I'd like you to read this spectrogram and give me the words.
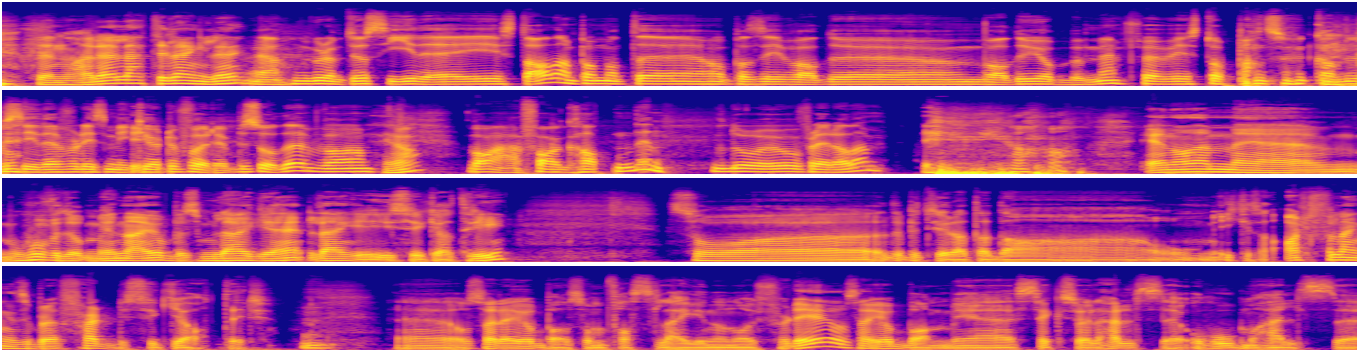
den har jeg lett tilgjengelig. Ja, du glemte jo å si det i stad, på en måte, på å si hva du, hva du jobber med. Før vi stoppa, så kan du si det for de som ikke hørte forrige episode. Hva, Ja. hva er faghatten din? Du har jo flere av dem. Ja, en av dem er hovedjobben min. Jeg jobber som lege, lege i psykiatri. Så øh, det betyr at jeg da om ikke så altfor lenge så ble jeg ferdig psykiater. Eh, og så har jeg jobba som fastlege noen år før det, og så har jeg jobba med seksuell helse og homohelse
